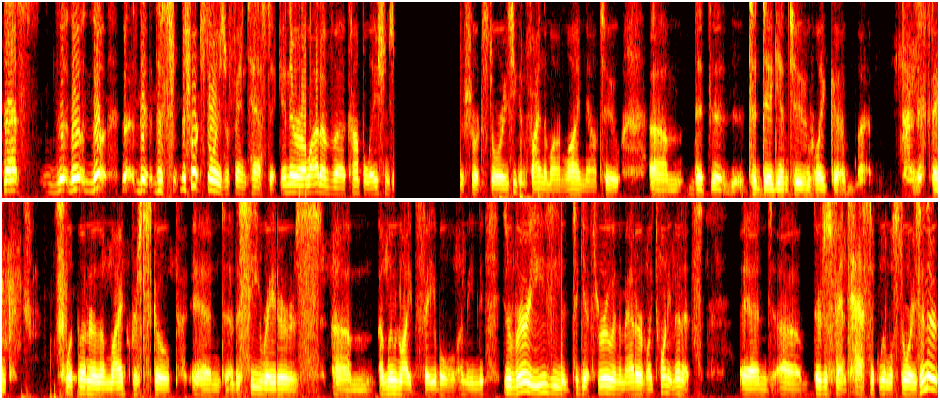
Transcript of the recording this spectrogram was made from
that's the the, the the, the the short stories are fantastic, and there are a lot of uh, compilations of short stories. You can find them online now too. Um, that uh, to dig into, like uh, to think, slip under the microscope and uh, the Sea Raiders, um, a Moonlight Fable. I mean, these are very easy to get through in the matter of like 20 minutes. And uh, they're just fantastic little stories, and there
